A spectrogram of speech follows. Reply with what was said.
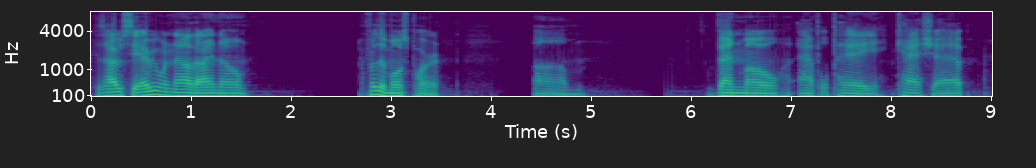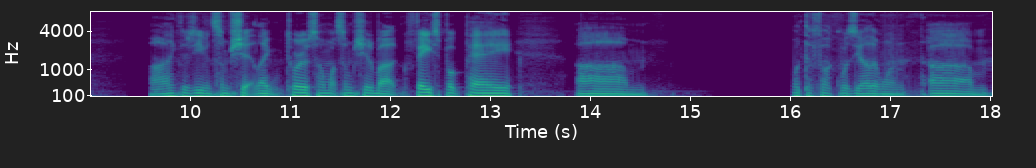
because obviously everyone now that I know, for the most part, um, Venmo, Apple Pay, Cash App. Uh, I think there's even some shit like Tori was talking some shit about Facebook Pay. Um, what the fuck was the other one? Um,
